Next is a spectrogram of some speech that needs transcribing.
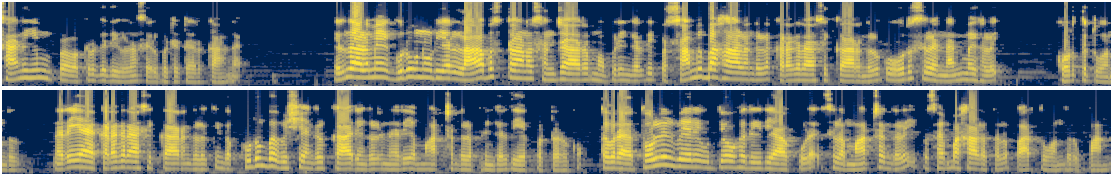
சனியும் இப்போ வக்ரகதியில் தான் செயல்பட்டுட்டு இருக்காங்க. இருந்தாலுமே குருவனுடைய லாபஸ்தான சஞ்சாரம் அப்படிங்கிறது இப்போ சமீப காலங்களில் கடகராசிக்காரங்களுக்கு ஒரு சில நன்மைகளை கொடுத்துட்டு வந்தது. நிறைய கடகராசிக்காரங்களுக்கு இந்த குடும்ப விஷயங்கள் காரியங்கள் நிறைய மாற்றங்கள் அப்படிங்கிறது ஏற்பட்டிருக்கும். தவிர தொழில் வேலை உத்தியோக ரீதியாக கூட சில மாற்றங்களை இப்போ சமீப காலத்தில் பார்த்து வந்திருப்பாங்க.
